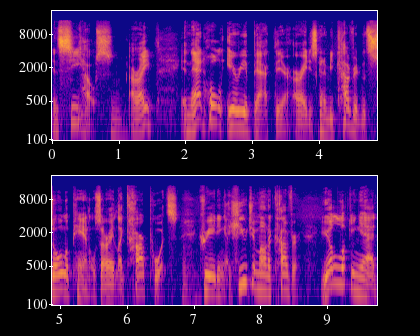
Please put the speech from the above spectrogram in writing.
and C house. Mm. All right. And that whole area back there, all right, is going to be covered with solar panels, all right, like carports, creating a huge amount of cover. You're looking at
